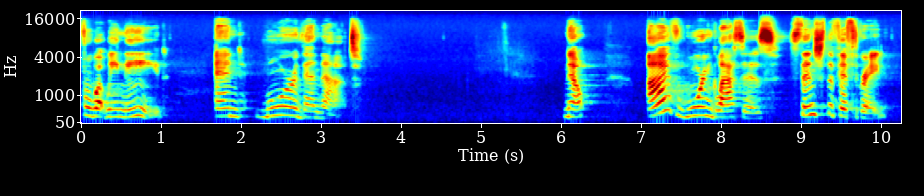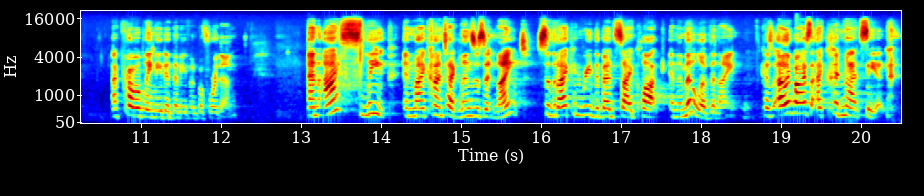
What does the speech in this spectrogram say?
for what we need, and more than that? Now, I've worn glasses since the fifth grade. I probably needed them even before then. And I sleep in my contact lenses at night so that I can read the bedside clock in the middle of the night, because otherwise I could not see it.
